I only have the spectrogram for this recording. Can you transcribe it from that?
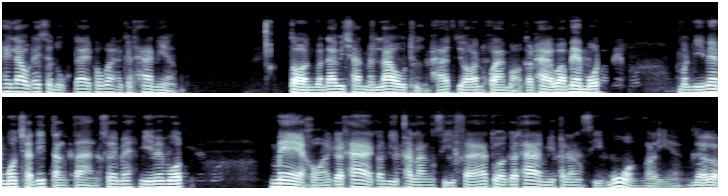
ให้เล่าได้สนุกได้เพราะว่าอากาธาเนี่ย ตอน WandaVision มันเล่าถึง part ย้อนความของอากาธาว่าแม่มด มันมีแม่มดชนิดต่าง ๆ ใช่ไหมมีแม่มด แม่ของอากาธาก็มีพลังสีฟ้าตัวอากาธามีพลังสีม่วงอะไรเงี้ยแล้วก็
